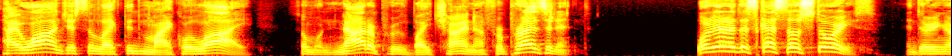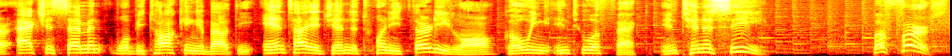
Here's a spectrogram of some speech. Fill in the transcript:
Taiwan just elected Michael Lai, someone not approved by China, for president. We're going to discuss those stories. And during our action segment, we'll be talking about the Anti Agenda 2030 law going into effect in Tennessee. But first,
